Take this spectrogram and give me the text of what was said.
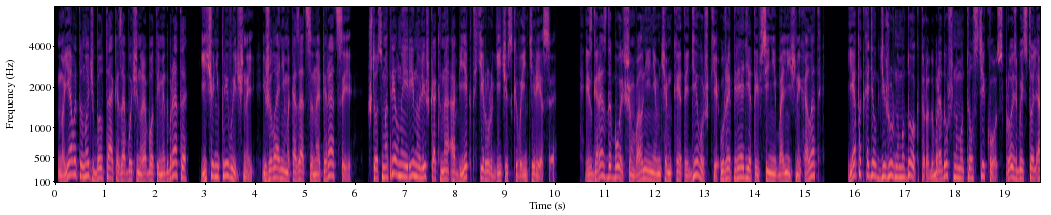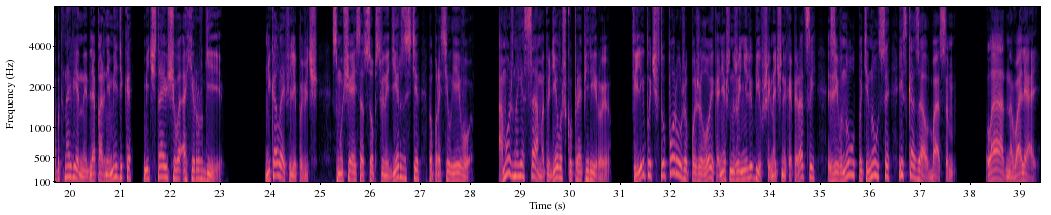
Но я в эту ночь был так озабочен работой медбрата, еще непривычной, и желанием оказаться на операции, что смотрел на Ирину лишь как на объект хирургического интереса. И с гораздо большим волнением, чем к этой девушке, уже переодетой в синий больничный халат, я подходил к дежурному доктору, добродушному толстяку, с просьбой столь обыкновенной для парня-медика, мечтающего о хирургии. «Николай Филиппович», смущаясь от собственной дерзости, попросил я его. «А можно я сам эту девушку прооперирую?» Филиппыч, в ту пору уже пожилой, конечно же, не любивший ночных операций, зевнул, потянулся и сказал басом. «Ладно, валяй.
